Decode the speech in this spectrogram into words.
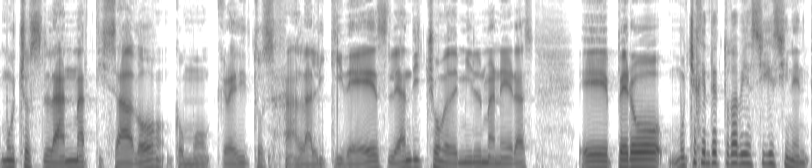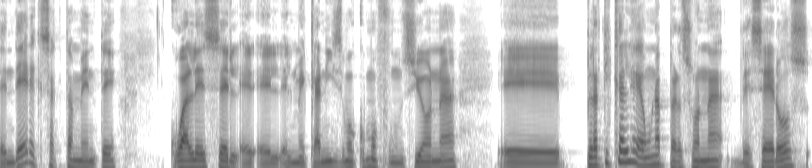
Muchos la han matizado como créditos a la liquidez, le han dicho de mil maneras. Eh, pero mucha gente todavía sigue sin entender exactamente cuál es el, mecanismo, cómo funciona. Eh, platícale a una persona de ceros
